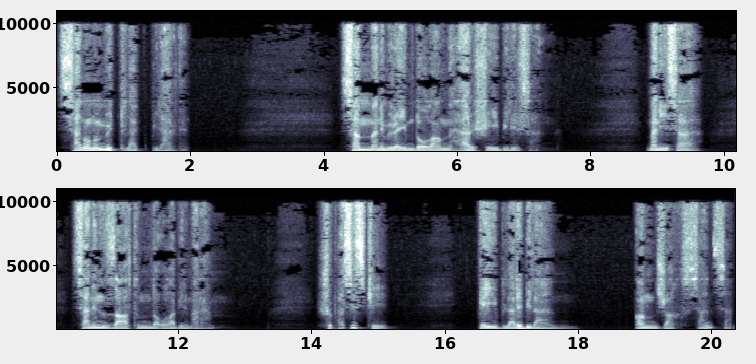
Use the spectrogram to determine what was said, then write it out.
sən onu mütləq bilərdin. Sən mənim ürəyimdə olan hər şeyi bilirsən. Mən isə sənin zatında ola bilmərəm. Şübhəsiz ki, qeybləri bilən ancaq sənsən.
